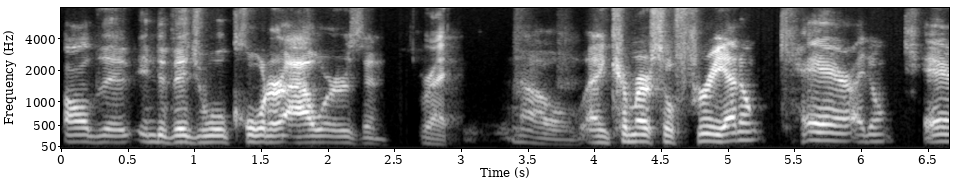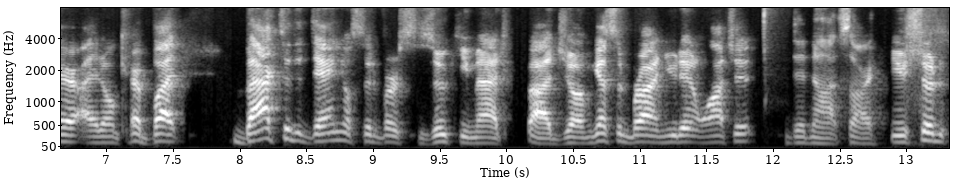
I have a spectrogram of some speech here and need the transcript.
all the individual quarter hours and right no and commercial free. I don't care. I don't care. I don't care. But back to the Danielson versus Suzuki match, uh, Joe. I'm guessing Brian, you didn't watch it. did not sorry You should.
